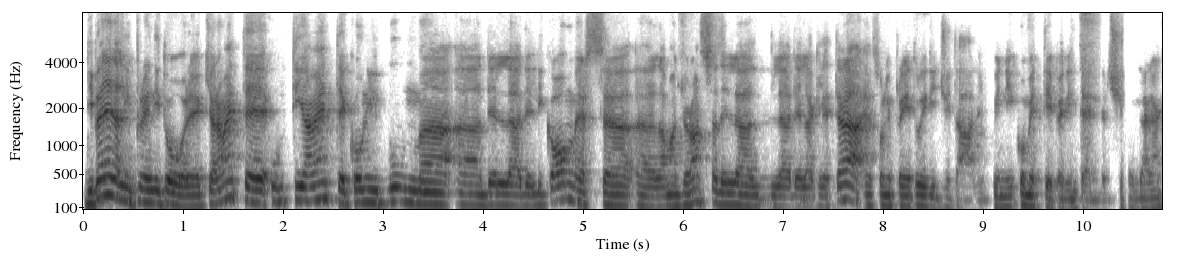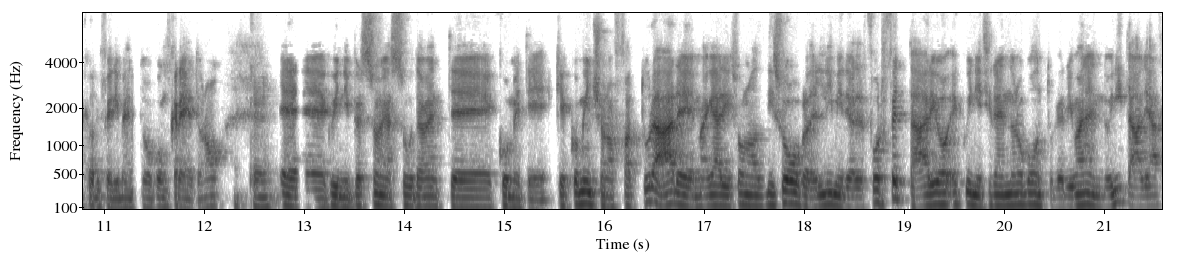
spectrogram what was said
Dipende dall'imprenditore, chiaramente ultimamente con il boom uh, del, dell'e-commerce uh, la maggioranza della, della, della, clientela sono imprenditori digitali, quindi come te per intenderci, per dare anche un riferimento concreto, no? Okay. Eh, quindi persone assolutamente come te, che cominciano a fatturare, magari sono al di sopra del limite del forfettario e quindi si rendono conto che rimanendo in Italia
